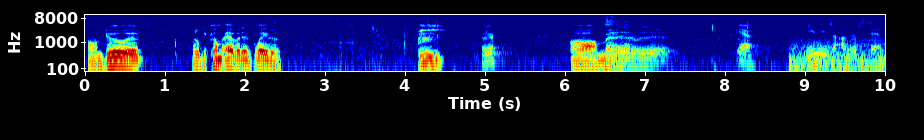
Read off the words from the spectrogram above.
Don't do it. It'll become evidence later. Okay. Oh, Stand man. over there. Yeah. You need to understand.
